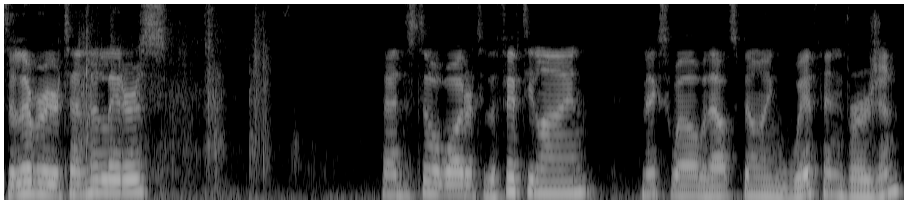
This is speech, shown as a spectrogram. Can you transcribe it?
Deliver your 10 milliliters. Add distilled water to the 50 line. Mix well without spilling with inversion.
